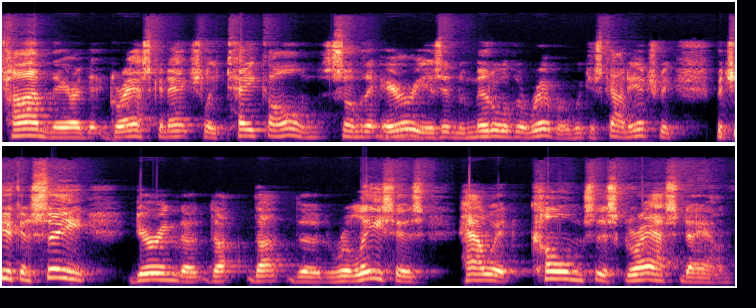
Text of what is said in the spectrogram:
time there that grass can actually take on some of the areas in the middle of the river, which is kind of interesting. But you can see during the the, the, the releases how it combs this grass down,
